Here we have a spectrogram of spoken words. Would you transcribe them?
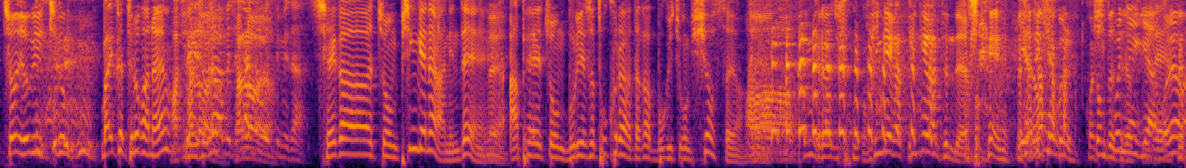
저 여기 지금 마이크 들어가나요? 아, 잘 나와요. 잘잘 나와요. 제가 좀 핑계는 아닌데 네. 앞에 좀 무리해서 토크를 하다가 목이 조금 쉬었어요. 아, 그래가지고 핑계가 핑계 같은데요. 핸디캡을 그좀더 10분 드렸습니다. 얘기하고요.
